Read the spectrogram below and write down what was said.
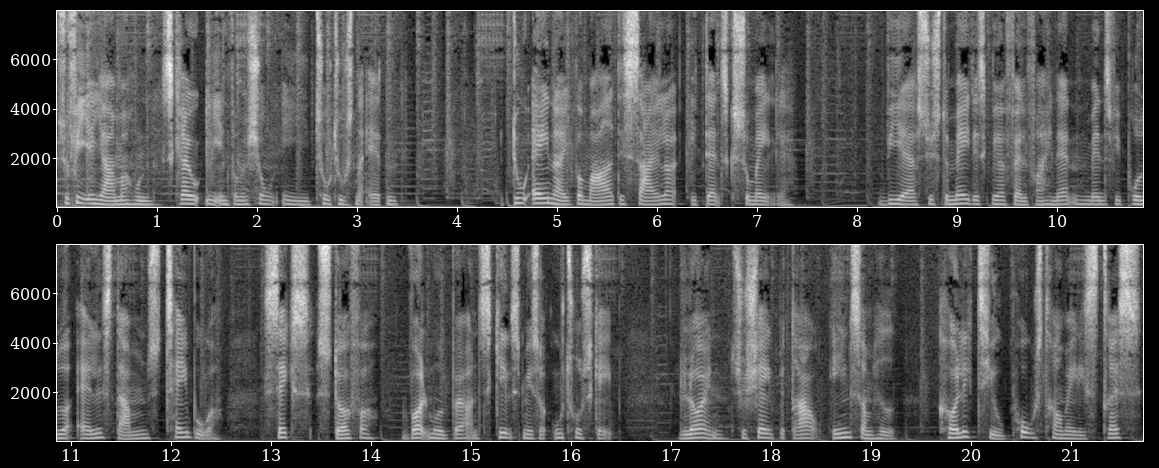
Sofie Jammer, hun skrev i Information i 2018, Du aner ikke, hvor meget det sejler i dansk Somalia. Vi er systematisk ved at falde fra hinanden, mens vi bryder alle stammens tabuer. Sex, stoffer, vold mod børn, skilsmisser, utroskab, løgn, socialt bedrag, ensomhed, kollektiv posttraumatisk stress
